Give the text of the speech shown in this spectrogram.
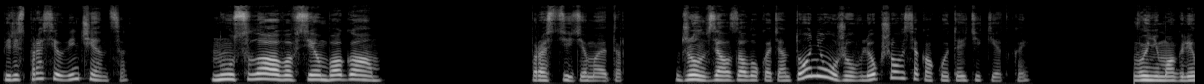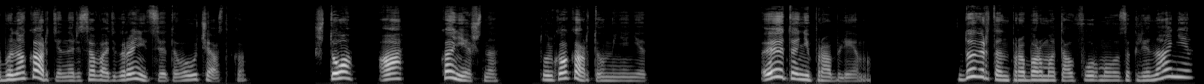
Переспросил Винченцо. Ну, слава всем богам! Простите, мэтр, Джон взял за локоть Антонио, уже увлекшегося какой-то этикеткой. «Вы не могли бы на карте нарисовать границы этого участка?» «Что? А? Конечно. Только карты у меня нет». «Это не проблема». Довертон пробормотал формулу заклинания,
